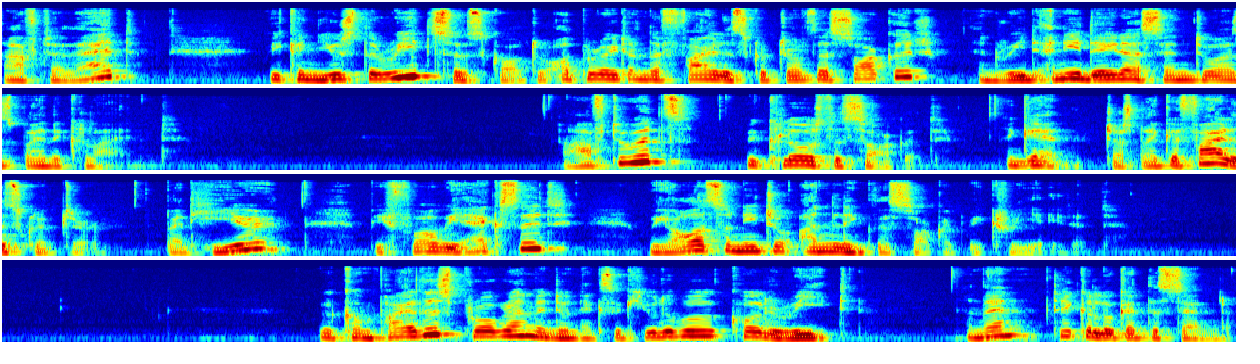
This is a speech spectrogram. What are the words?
After that, we can use the read syscall to operate on the file descriptor of the socket and read any data sent to us by the client. Afterwards, we close the socket, again, just like a file descriptor, but here, before we exit, we also need to unlink the socket we created. We'll compile this program into an executable called read, and then take a look at the sender.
